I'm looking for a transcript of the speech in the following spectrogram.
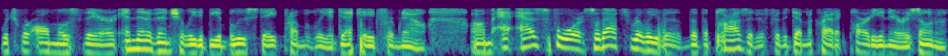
which we're almost there, and then eventually to be a blue state probably a decade from now. Um, as for so that's really the, the, the positive for the Democratic Party in Arizona.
